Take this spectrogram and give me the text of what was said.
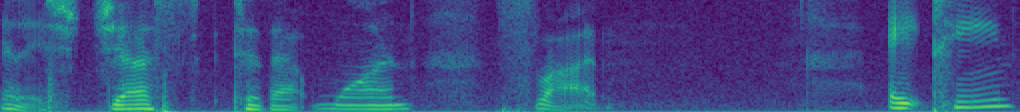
And it's just to that one slide. 18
